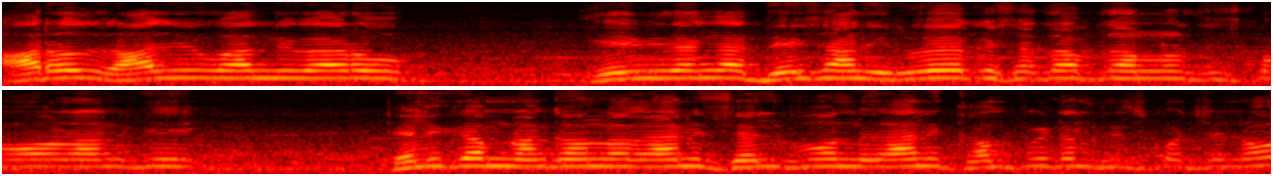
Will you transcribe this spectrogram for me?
ఆ రోజు రాజీవ్ గాంధీ గారు ఏ విధంగా దేశాన్ని ఇరవై ఒక్క శతాబ్దంలో తీసుకుపోవడానికి టెలికాం రంగంలో కానీ సెల్ ఫోన్లు కానీ కంప్యూటర్లు తీసుకొచ్చిండో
